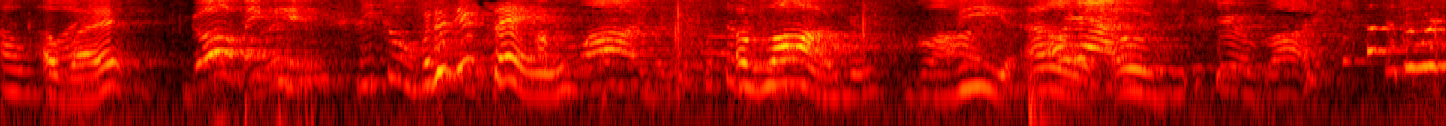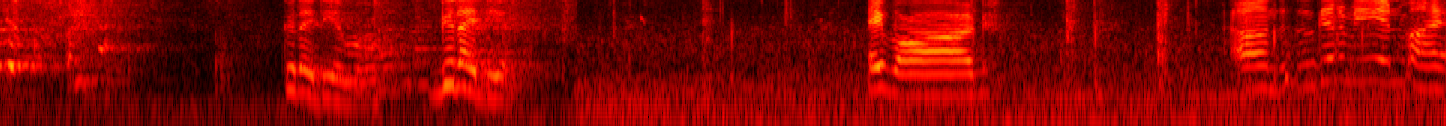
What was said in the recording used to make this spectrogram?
A A what? Go, make it. What did you say? Vlog. A vlog. Vlog. V L Oh, yeah. O G. Share a vlog. Good idea, bro. Good idea. Hey, vlog. Um, this is gonna be in my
